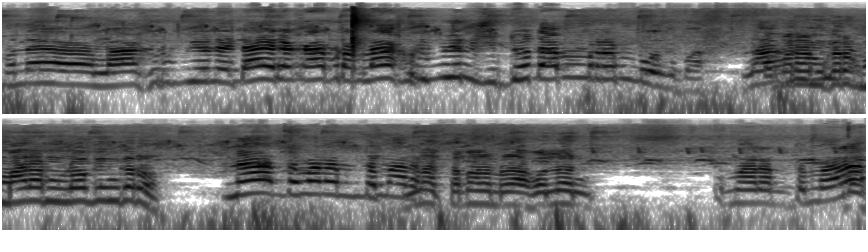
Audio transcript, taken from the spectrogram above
મને લાખ રૂપિયા ડાયરેક્ટ આપડા લાખ રૂપિયા સીધો દામ રમવો છે તમારે કરો મારા લોગિન કરો? ના તમારા તમારા ના તમારા રાખો લો ને. તમારા તમારા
